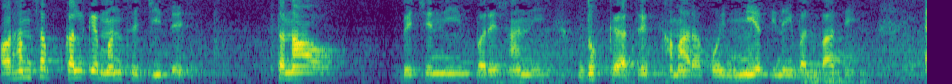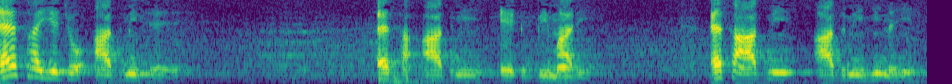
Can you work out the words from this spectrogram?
और हम सब कल के मन से जीते हैं। तनाव बेचैनी, परेशानी, दुख के अतिरिक्त हमारा कोई नियति नहीं बन पाती। ऐसा ये जो आदमी है, ऐसा आदमी एक बीमारी ऐसा आदमी आदमी ही नहीं है।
